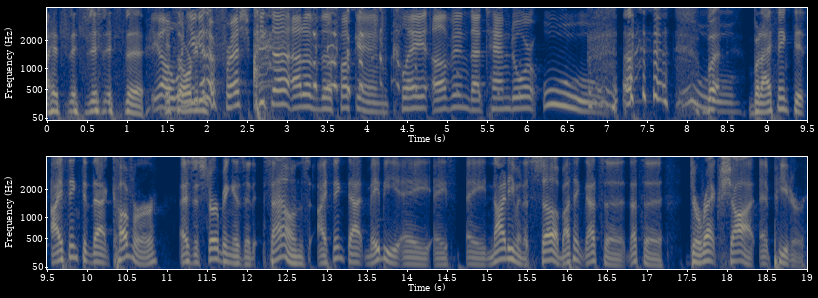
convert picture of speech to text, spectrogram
it's it's just it's the Yo, it's the when you get a fresh pita out of the fucking clay oven, that tandoor, ooh, ooh. but but I think that I think that that cover, as disturbing as it sounds, I think that maybe a a a not even a sub. I think that's a that's a direct shot at Peter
